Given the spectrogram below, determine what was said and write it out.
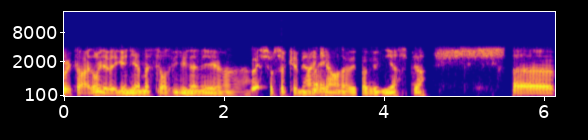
Oui, t'as raison, il avait gagné à Mastersville une année euh, Ouais. sur circuit américain, on n'avait pas vu venir, c'est bien. Euh,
